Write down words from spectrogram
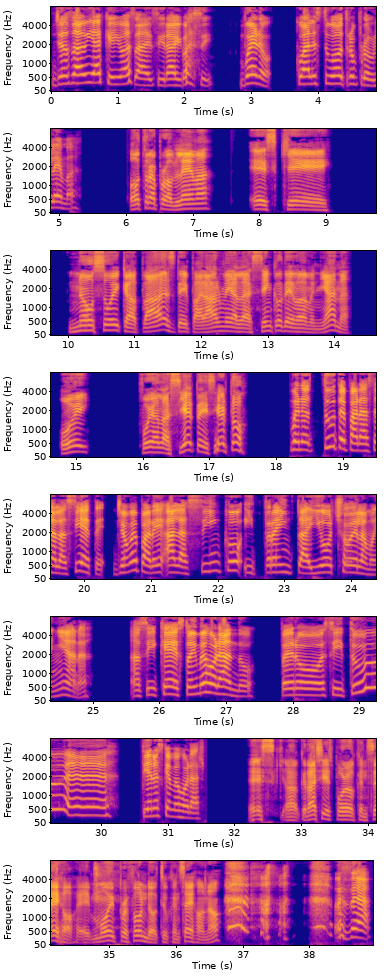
Yo sabía que ibas a decir algo así. Bueno, ¿cuál es tu otro problema? Otro problema es que no soy capaz de pararme a las 5 de la mañana. Hoy fue a las 7, ¿cierto? Bueno, tú te paraste a las 7. Yo me paré a las 5 y 38 de la mañana. Así que estoy mejorando. Pero si tú eh, tienes que mejorar. Es, ah, gracias por el consejo. Eh, muy profundo tu consejo, ¿no? o sea,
